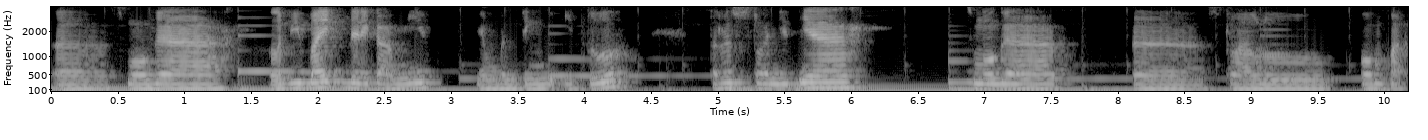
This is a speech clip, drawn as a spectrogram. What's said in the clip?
Uh, semoga lebih baik dari kami, yang penting itu. Terus selanjutnya semoga uh, selalu kompak.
